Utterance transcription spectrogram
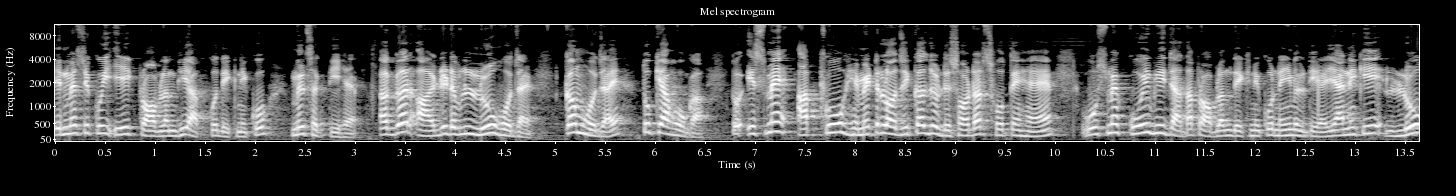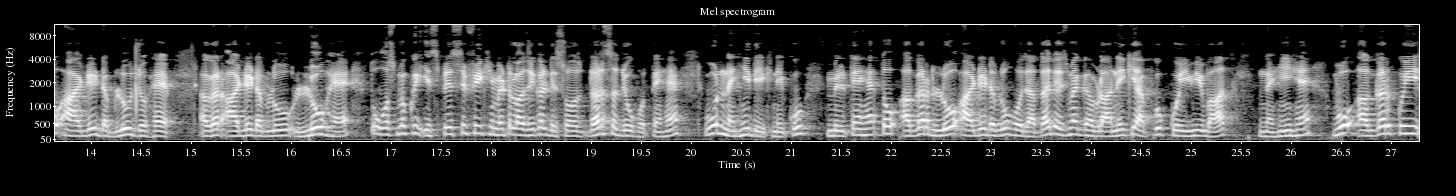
इनमें से कोई एक प्रॉब्लम भी आपको देखने को मिल सकती है। अगर आरडीडब्ल्यू लो हो जाए कम हो जाए तो क्या होगा? तो इसमें आपको हेमेटोलॉजिकल जो डिसऑर्डर्स होते हैं उसमें कोई भी ज़्यादा प्रॉब्लम देखने को नहीं मिलती है। यानी कि लो आरडीडब्ल्यू जो है, अगर आरडीडब्ल्यू लो है तो उसमें कोई स्पेसिफिक हेमेटोलॉजिकल डिसऑर्डर्स जो होते हैं, वो नहीं देखने को मिलते हैं। तो अगर लो आर हो जाता है तो इसमें घबराने की आपको कोई भी बात नहीं है। वो अगर कोई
